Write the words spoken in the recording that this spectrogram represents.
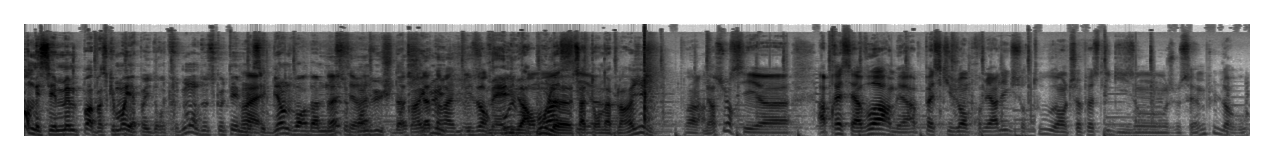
non, mais c'est même pas parce que moi, il n'y a pas eu de recrutement de ce côté. Mais c'est bien de voir d'amener ce point de vue. Je suis d'accord avec lui. Liverpool, Mais Liverpool, euh, ça tourne euh, à plein régime. Voilà. Bien sûr. C'est euh, après c'est à voir, mais euh, parce qu'ils jouent en première ligue surtout en Champions League, ils ont, je me souviens même plus de leur groupe.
